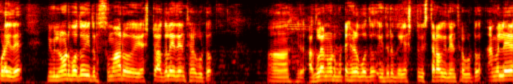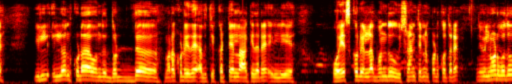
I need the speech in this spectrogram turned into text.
ಕೂಡ ಇದೆ. ನೀವು ಇಲ್ಲಿ ನೋಡ್ಬೋದು ಇದ್ರ ಸುಮಾರು ಎಷ್ಟು ಅಗಲ ಇದೆ ಅಂತ ಹೇಳ್ಬಿಟ್ಟು ಅಗಲ ನೋಡ್ಬಿಟ್ಟು ಹೇಳ್ಬೋದು, ಇದ್ರದ್ದು ಎಷ್ಟು ವಿಸ್ತಾರವಾಗಿದೆ ಅಂತ ಹೇಳ್ಬಿಟ್ಟು. ಆಮೇಲೆ ಇಲ್ಲಿ ಇಲ್ಲೊಂದು ಕೂಡ ಒಂದು ದೊಡ್ಡ ಮರ ಕೂಡ ಇದೆ, ಅದಕ್ಕೆ ಕಟ್ಟೆ ಎಲ್ಲ ಹಾಕಿದ್ದಾರೆ. ಇಲ್ಲಿ ವಯಸ್ಕರು ಎಲ್ಲ ಬಂದು ವಿಶ್ರಾಂತಿಯನ್ನು ಪಡ್ಕೋತಾರೆ. ನೀವು ಇಲ್ಲಿ ನೋಡ್ಬೋದು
